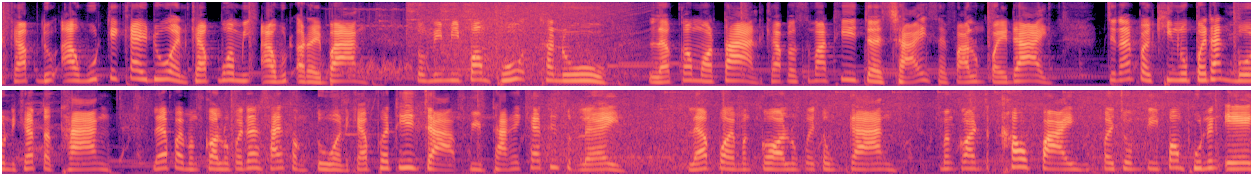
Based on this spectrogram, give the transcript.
นะครับดูอาวุธใกล้ๆด้วยครับว่ามีอาวุธอะไรบ้าง ตรงนี้มีป้อมพุธนู แล้วก็มอร์ตาร์นครับเราสามารถที่จะใช้สายฟ้าลงไปได้จากนั้นปล่อยคิงลงไปด้านบนนะครับตัดทาง แล้วปล่อยมังกรลงไปด้านซ้ายสองตัวนะครับเพื่อที่จะบีบทางให้แคบที่สุดเลย แล้วปล่อยมังกรลงไปตรงกลาง มังกรจะเข้าไปไปโจมตีป้อมพูนั่นเอง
